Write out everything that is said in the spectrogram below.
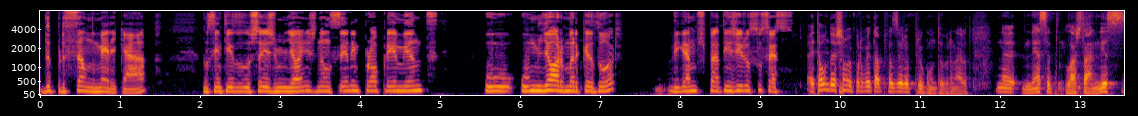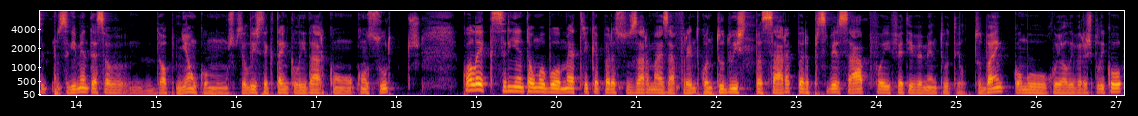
de pressão numérica à app, no sentido dos 6 milhões não serem propriamente o, o melhor marcador, digamos, para atingir o sucesso. Então deixa-me aproveitar para fazer a pergunta, Bernardo. Na, nessa, lá está, nesse, no seguimento dessa de opinião, como um especialista que tem que lidar com, com surtos, qual é que seria então uma boa métrica para se usar mais à frente, quando tudo isto passar, para perceber se a app foi efetivamente útil? Tudo bem, como o Rui Oliveira explicou,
